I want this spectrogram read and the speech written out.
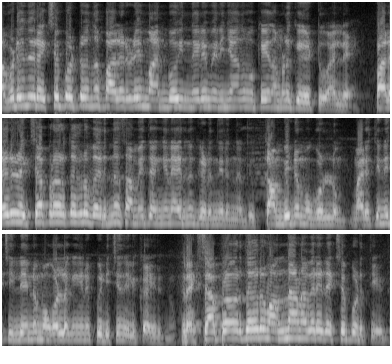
അവിടെ നിന്ന് രക്ഷപ്പെട്ടു എന്ന പലരുടെയും അനുഭവം ഇന്നലെ മെനിഞ്ഞാന്നും ഒക്കെ നമ്മൾ കേട്ടു അല്ലെ പലരും രക്ഷാപ്രവർത്തകർ വരുന്ന സമയത്ത് എങ്ങനെയായിരുന്നു കിടന്നിരുന്നത്? കമ്പിന്റെ മുകളിലും മരത്തിന്റെ ചില്ലിന്റെ മുകളിലൊക്കെ ഇങ്ങനെ പിടിച്ചു നിൽക്കായിരുന്നു. രക്ഷാപ്രവർത്തകർ വന്നാണ് അവരെ രക്ഷപ്പെടുത്തിയത്.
